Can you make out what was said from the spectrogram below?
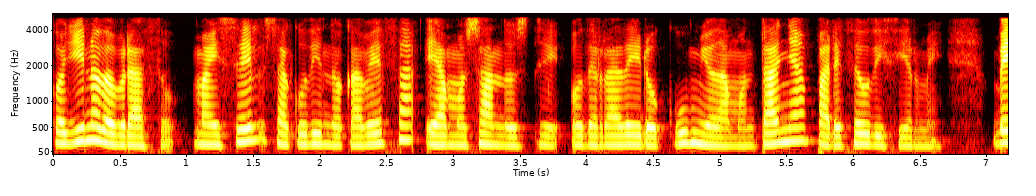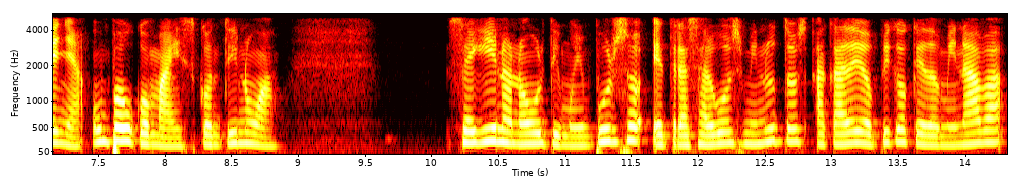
Collino do brazo, mais el, sacudindo a cabeza e amosándose o derradeiro cumio da montaña, pareceu dicirme «Veña, un pouco máis, continúa». Seguino no último impulso e tras algúns minutos acadei o pico que dominaba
